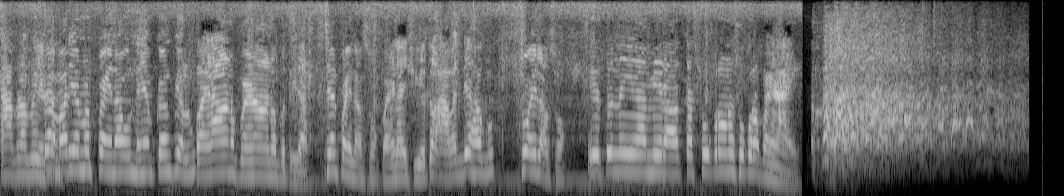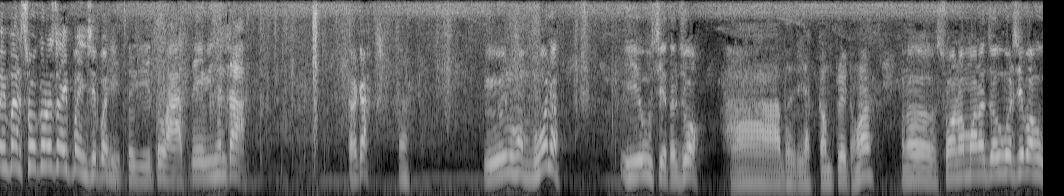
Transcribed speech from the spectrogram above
આપણા ભાઈ તમારી એમ પહેનાવું નહીં એમ કેમ પેલું. પહેણાવાનો પહેણાવાનો જા ચેન પહેરાવશો? પહેરાવીશું એ તો આવા દે હગુ ચોઈ લાવશો? એ તો નહીં આ મેરા તાર છોકરાનો છોકરો પહેરાય. પણ છોકરો જાય પણ છે પછી. તો એ તો વાત એવી છે ને તા. કાકા હા. પેલું હમવો ને એવું છે તો જો. હા ભદ્રીજા કમ્પ્લીટ હો. અને સોનામાં જવું પડશે બાહુ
